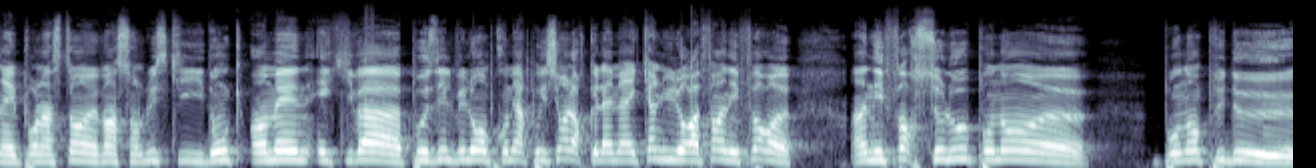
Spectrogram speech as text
Et pour l'instant, euh, Vincent Luce qui donc emmène et qui va poser le vélo en première position, alors que l'américain lui aura fait un effort, euh, un effort solo pendant, euh, pendant plus de,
